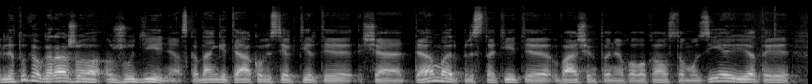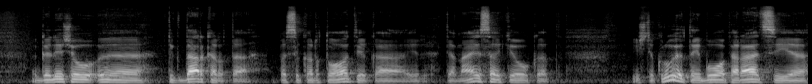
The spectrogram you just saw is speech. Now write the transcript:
Lietuvio garažo žudynės, kadangi teko vis tiek tirti šią temą ir pristatyti Vašingtonė holokausto muziejuje, tai galėčiau e, tik dar kartą pasikartoti, ką ir tenai sakiau, kad iš tikrųjų tai buvo operacija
